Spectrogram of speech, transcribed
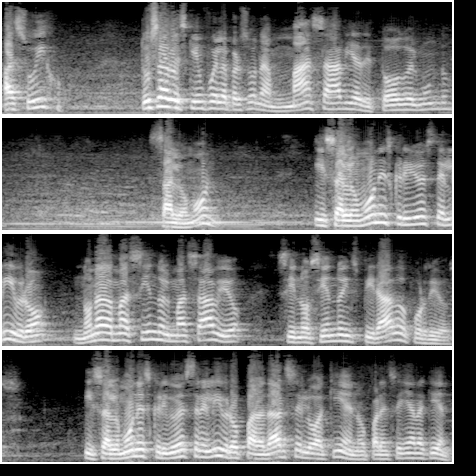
A su hijo. ¿Tú sabes quién fue la persona más sabia de todo el mundo? Salomón. Y Salomón escribió este libro, no nada más siendo el más sabio, sino siendo inspirado por Dios. Y Salomón escribió este libro para dárselo a quién o para enseñar a quién?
